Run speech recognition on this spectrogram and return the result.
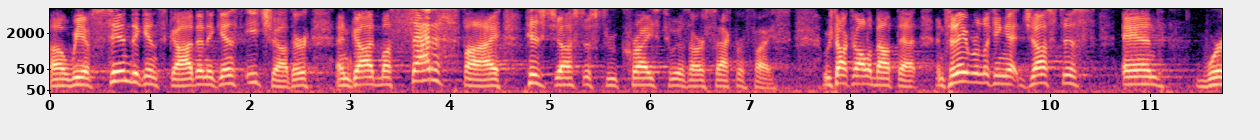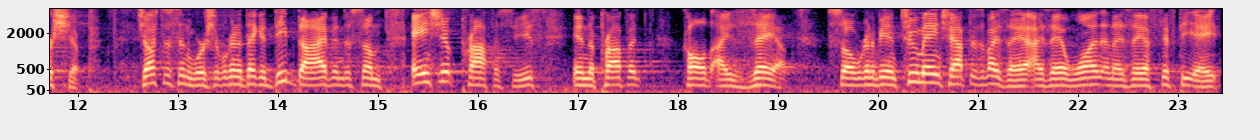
Uh, we have sinned against God and against each other, and God must satisfy his justice through Christ, who is our sacrifice. We talked all about that. And today we're looking at justice and worship. justice and worship. We're going to take a deep dive into some ancient prophecies in the prophet called Isaiah. So we're going to be in two main chapters of Isaiah Isaiah 1 and Isaiah 58.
